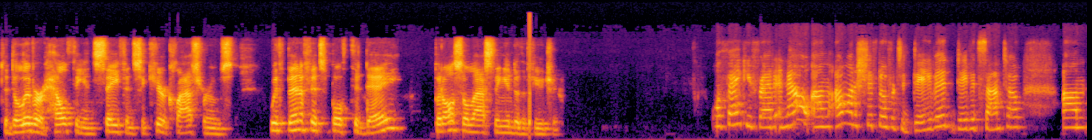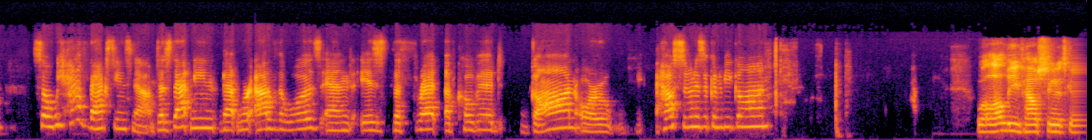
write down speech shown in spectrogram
to deliver healthy and safe and secure classrooms with benefits both today but also lasting into the future. Well, thank you, Fred. And now um, I want to shift over to David, David Santo. Um, so we have vaccines now. Does that mean that we're out of the woods and is the threat of COVID gone or how soon is it going to be gone? Well, I'll leave how soon it's going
